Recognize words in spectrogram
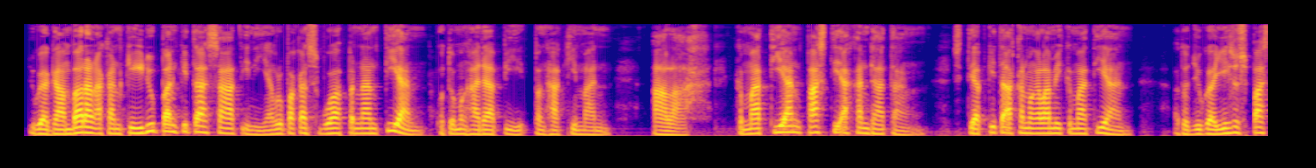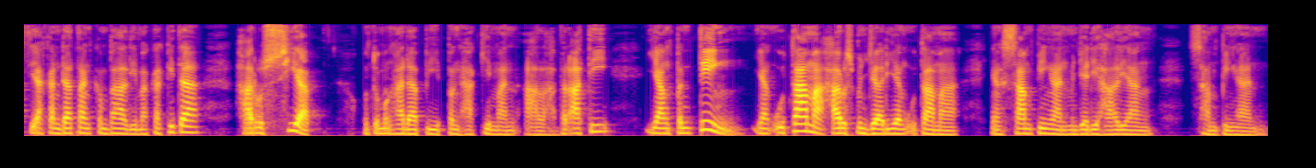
juga gambaran akan kehidupan kita saat ini yang merupakan sebuah penantian untuk menghadapi penghakiman Allah. Kematian pasti akan datang. Setiap kita akan mengalami kematian atau juga Yesus pasti akan datang kembali, maka kita harus siap untuk menghadapi penghakiman Allah. Berarti yang penting, yang utama harus menjadi yang utama, yang sampingan menjadi hal yang sampingan.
